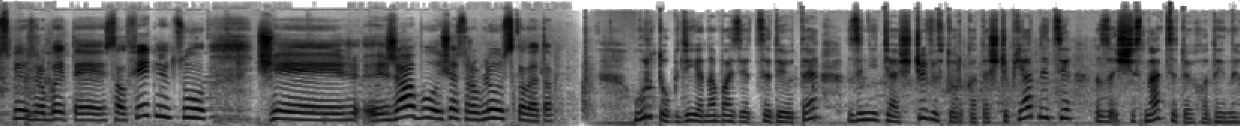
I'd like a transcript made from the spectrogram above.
спів зробити салфетницю, ще жабу і зараз роблю скелета. Гурток діє на базі ЦДЮТ, заняття щовівторка та щоп'ятниці з 16 години.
